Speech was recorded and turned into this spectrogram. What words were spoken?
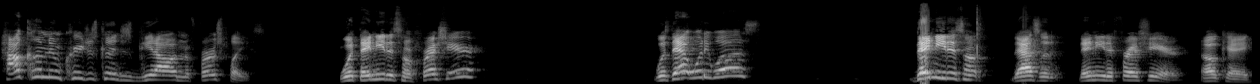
how come them creatures couldn't just get out in the first place? What they needed some fresh air? Was that what it was? They needed some. That's what they needed fresh air. Okay,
